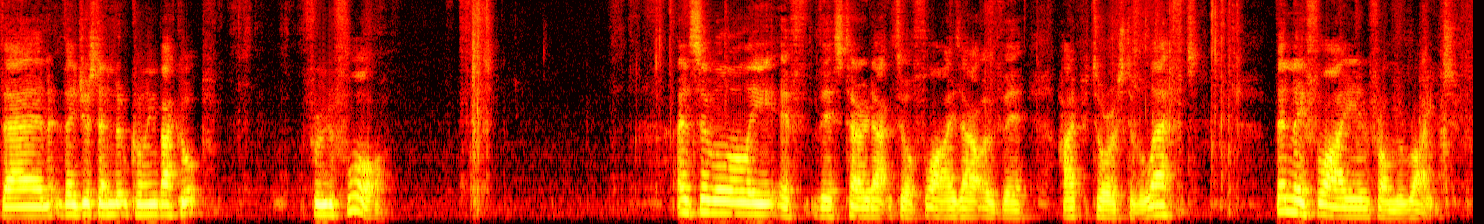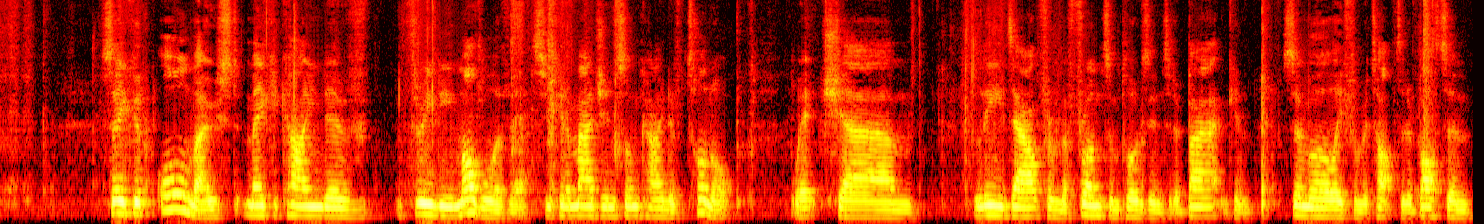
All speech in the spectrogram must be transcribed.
then they just end up coming back up through the floor. And similarly, if this pterodactyl flies out of the Hypertorus to the left, then they fly in from the right. So you could almost make a kind of 3D model of this. You can imagine some kind of tunnel which um, leads out from the front and plugs into the back, and similarly from the top to the bottom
